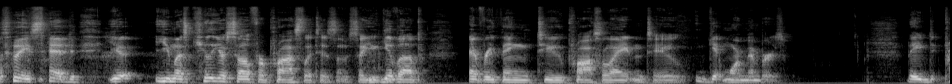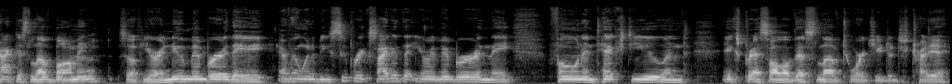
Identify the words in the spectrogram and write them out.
so they said you you must kill yourself for proselytism. So you mm-hmm. give up everything to proselyte and to get more members. They d- practice love bombing. So if you're a new member, they everyone would be super excited that you're a member, and they phone and text you and express all of this love towards you to just try to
